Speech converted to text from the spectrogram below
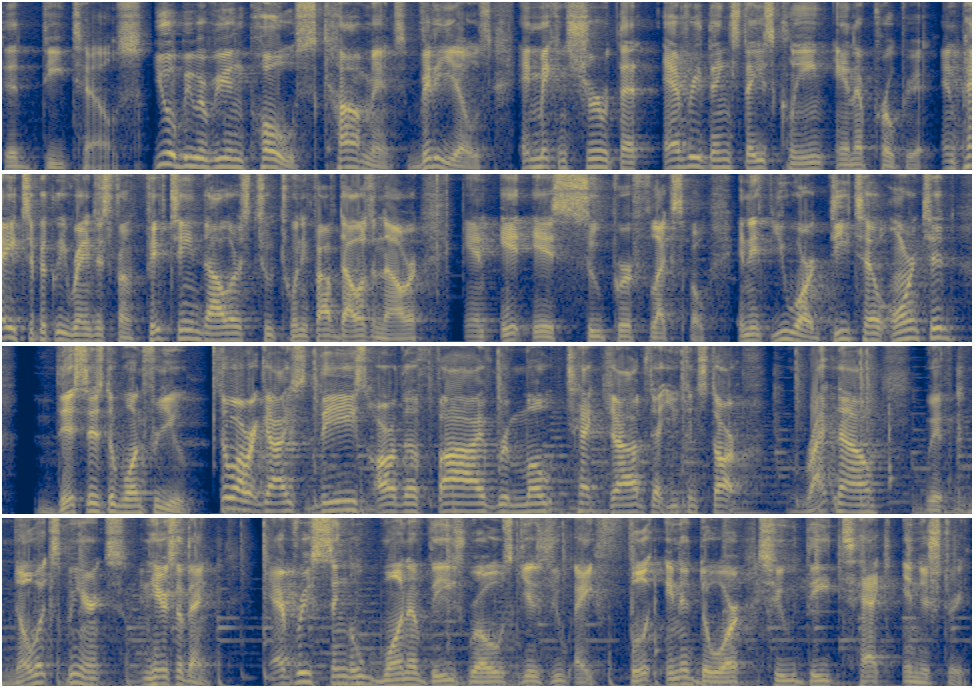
the details. You will be reviewing posts, comments, videos, and making sure that everything stays clean and appropriate. And pay typically ranges from $15 to $25 an hour, and it is super flexible. And if you are detail oriented, this is the one for you. So, all right, guys, these are the five remote tech jobs that you can start right now with no experience. And here's the thing Every single one of these roles gives you a foot in the door to the tech industry.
